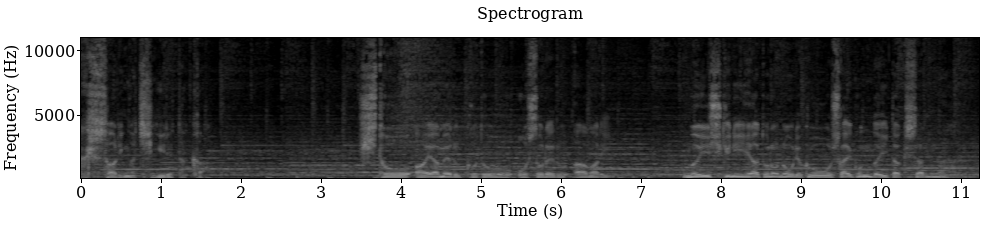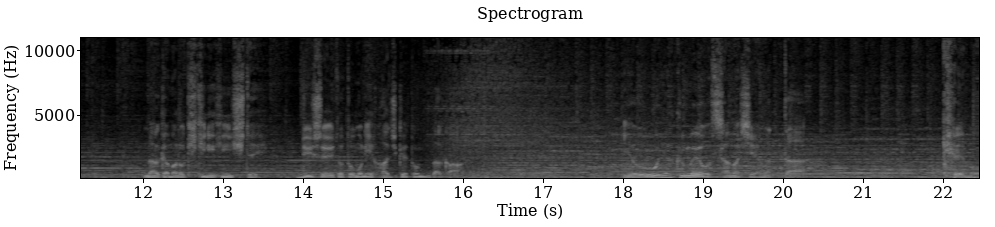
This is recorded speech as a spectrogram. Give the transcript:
鎖がちぎれたか。人を殺めることを恐れるあまり。無意識にヤトの能力を抑え込んでいた鎖が仲間の危機に瀕して理性と共に弾け飛んだかようやく目を覚しやがった獣が。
